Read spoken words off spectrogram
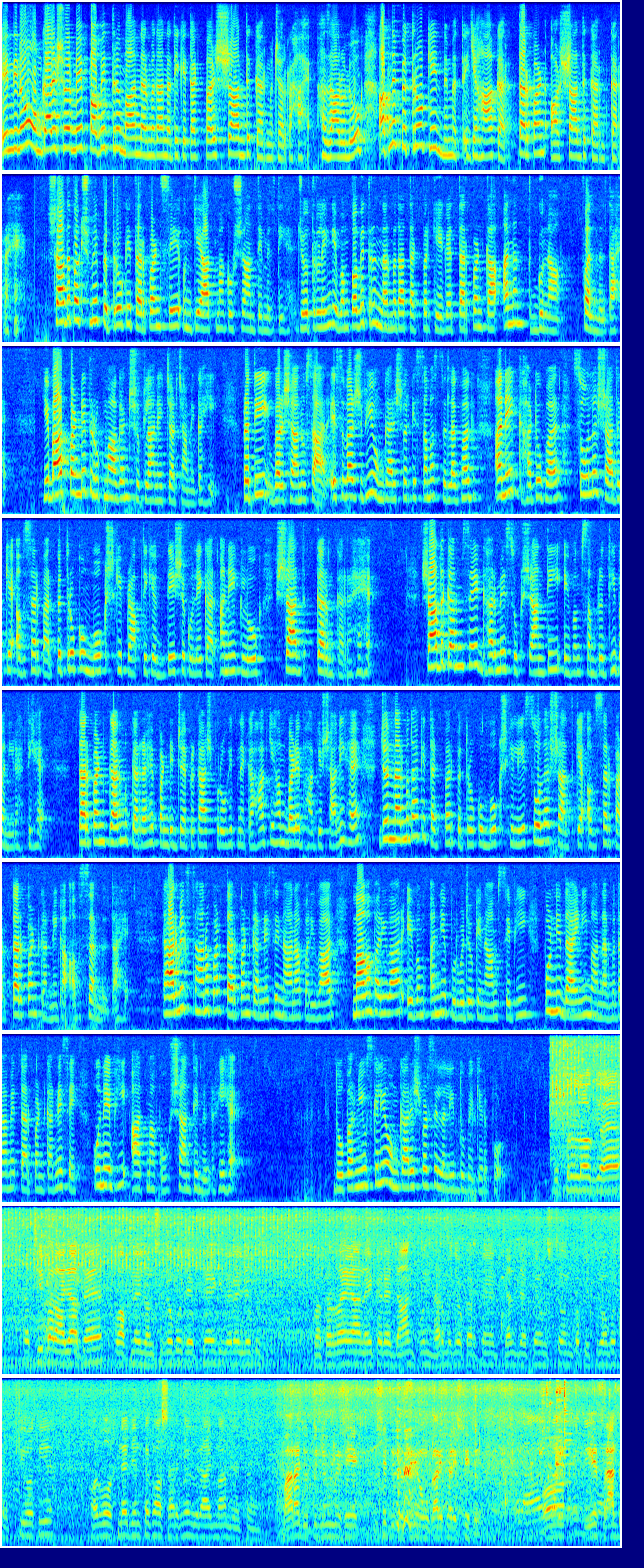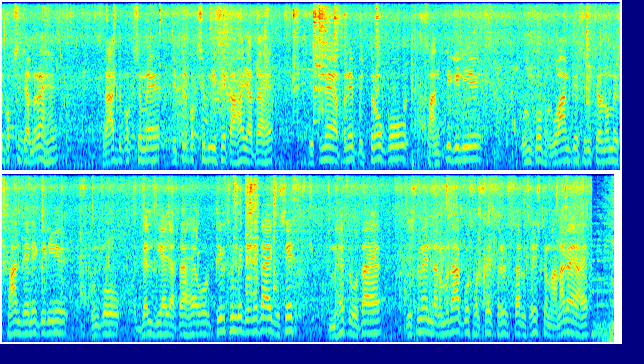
इन दिनों ओमकारेश्वर में पवित्र माँ नर्मदा नदी के तट पर श्राद्ध कर्म चल रहा है। हज़ारों लोग अपने पितरों के निमित्त यहाँ आकर तर्पण और श्राद्ध कर्म कर रहे हैं। श्राद्ध पक्ष में पितरों के तर्पण से उनकी आत्मा को शांति मिलती है। ज्योतिर्लिंग एवं पवित्र नर्मदा तट पर किए गए तर्पण का अनंत गुना फल मिलता है। ये बात पंडित रुकमागन शुक्ला ने चर्चा में कही। प्रति वर्षानुसार। इस वर्ष भी ओमकारेश्वर के समस्त लगभग अनेक घाटों पर सोलह श्राद्ध के अवसर पर पितरों को मोक्ष की प्राप्ति के उद्देश्य को लेकर अनेक लोग श्राद्ध कर्म कर रहे हैं। श्राद्ध कर्म से घर में सुख, शांति एवं समृद्धि बनी रहती है। तर्पण कर्म कर रहे पंडित जयप्रकाश पुरोहित ने कहा कि हम बड़े भाग्यशाली हैं जो नर्मदा के तट पर पितरों को मोक्ष के लिए सोलह श्राद्ध के अवसर पर तर्पण करने का अवसर मिलता है। धार्मिक स्थानों पर तर्पण करने से नाना परिवार, मामा परिवार एवं अन्य पूर्वजों के नाम से भी पुण्यदायिनी माँ नर्मदा में तर्पण करने से उन्हें भी आत्मा को शांति मिल रही है। दोपहर न्यूज़ के लिए ओमकारेश्वर से ललित दुबे की रिपोर्ट। पितृ लोग जो है पृथ्वी पर आ जाते हैं, वो अपने वंशजों को देखते हैं कि मेरे लिए कुछ कर रहे हैं या नहीं करे दान पुण्य धर्म जो करते हैं, जल देते हैं, उससे उनको पितरों को तृप्ति होती है और वो उतने दिन तक वहाँ स्वर्ग में विराजमान रहते हैं। बारह ज्योतिर्लिंग में से एक प्रसिद्ध ज्योतिर्लिंग ओंकारेश्वर स्थित है। और ये श्राद्ध पक्ष चल रहे हैं। श्राद्ध पक्ष में पितृपक्ष भी इसे कहा जाता है। इसमें अपने पितरों को शांति के लिए, उनको भगवान के श्री चरणों में स्थान देने के लिए उनको जल दिया जाता है और तीर्थ में देने का एक विशेष महत्व होता है, जिसमें नर्मदा को सबसे सर्वश्रेष्ठ माना गया है।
